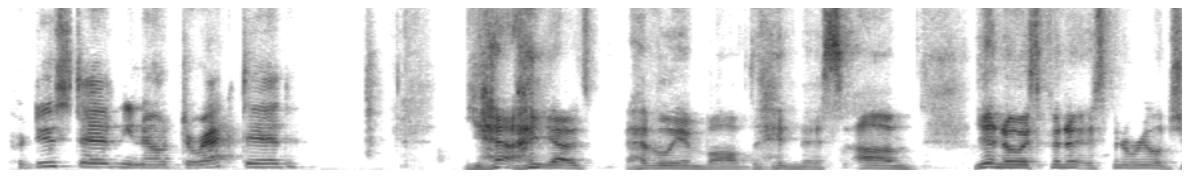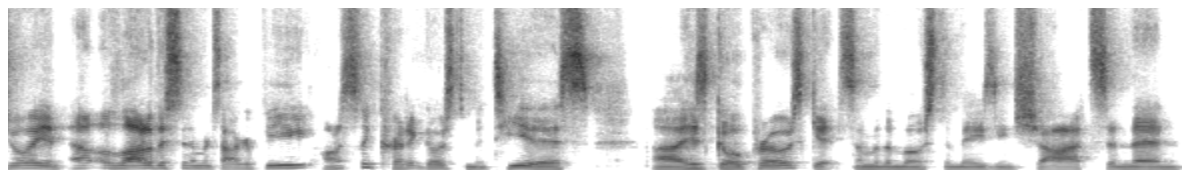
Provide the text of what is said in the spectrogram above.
produced it, you know, directed. Yeah, yeah, it's heavily involved in this. Um, yeah, no, it's been a, it's been a real joy, and a, a lot of the cinematography, honestly, credit goes to Matthias. Uh, his GoPros get some of the most amazing shots, and then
